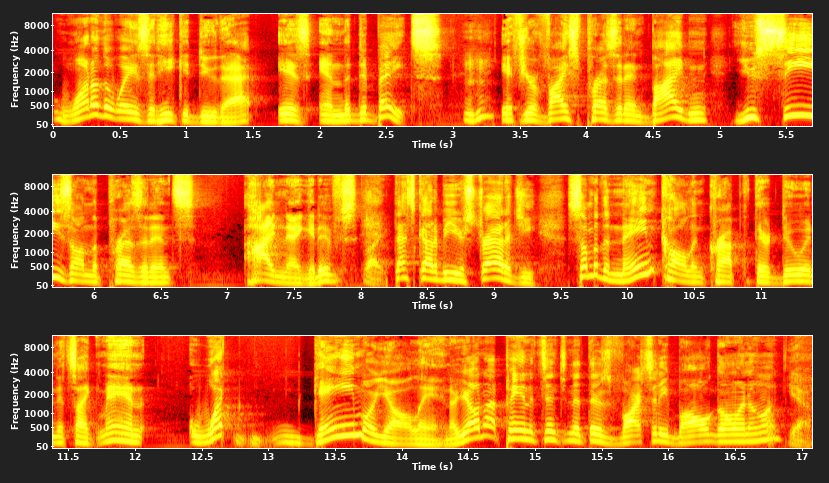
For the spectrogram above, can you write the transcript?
One of the ways that he could do that is in the debates. Mm-hmm. If you're Vice President Biden, you seize on the president's high negatives. Right. That's got to be your strategy. Some of the name calling crap that they're doing, it's like, man, what game are y'all in? Are y'all not paying attention that there's varsity ball going on? Yeah.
